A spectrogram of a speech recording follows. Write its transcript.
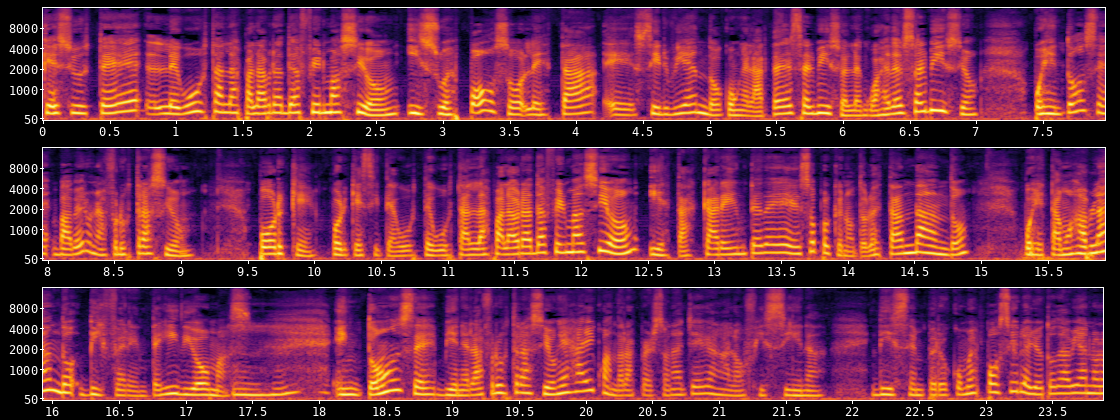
Que si usted le gustan las palabras de afirmación y su esposo le está eh, sirviendo con el arte del servicio, el lenguaje del servicio, pues entonces va a haber una frustración. ¿Por qué? Porque si te, te gustan las palabras de afirmación y estás carente de eso porque no te lo están dando, pues estamos hablando diferentes idiomas. Entonces viene la frustración, es ahí cuando las personas llegan a la oficina. Dicen, pero ¿cómo es posible? Yo todavía no,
